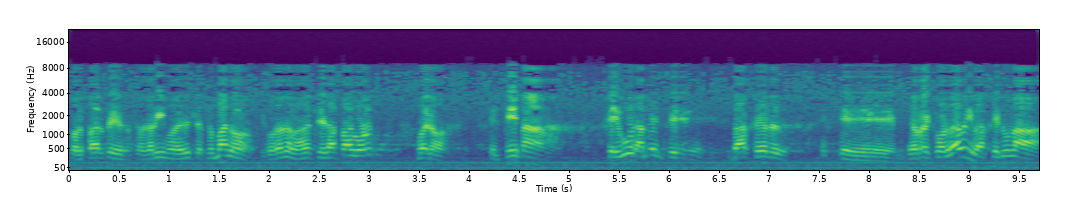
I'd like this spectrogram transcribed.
por parte de los organismos de derechos humanos, recordando la noche del apagón, bueno, el tema seguramente va a ser este, recordado y a ser una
